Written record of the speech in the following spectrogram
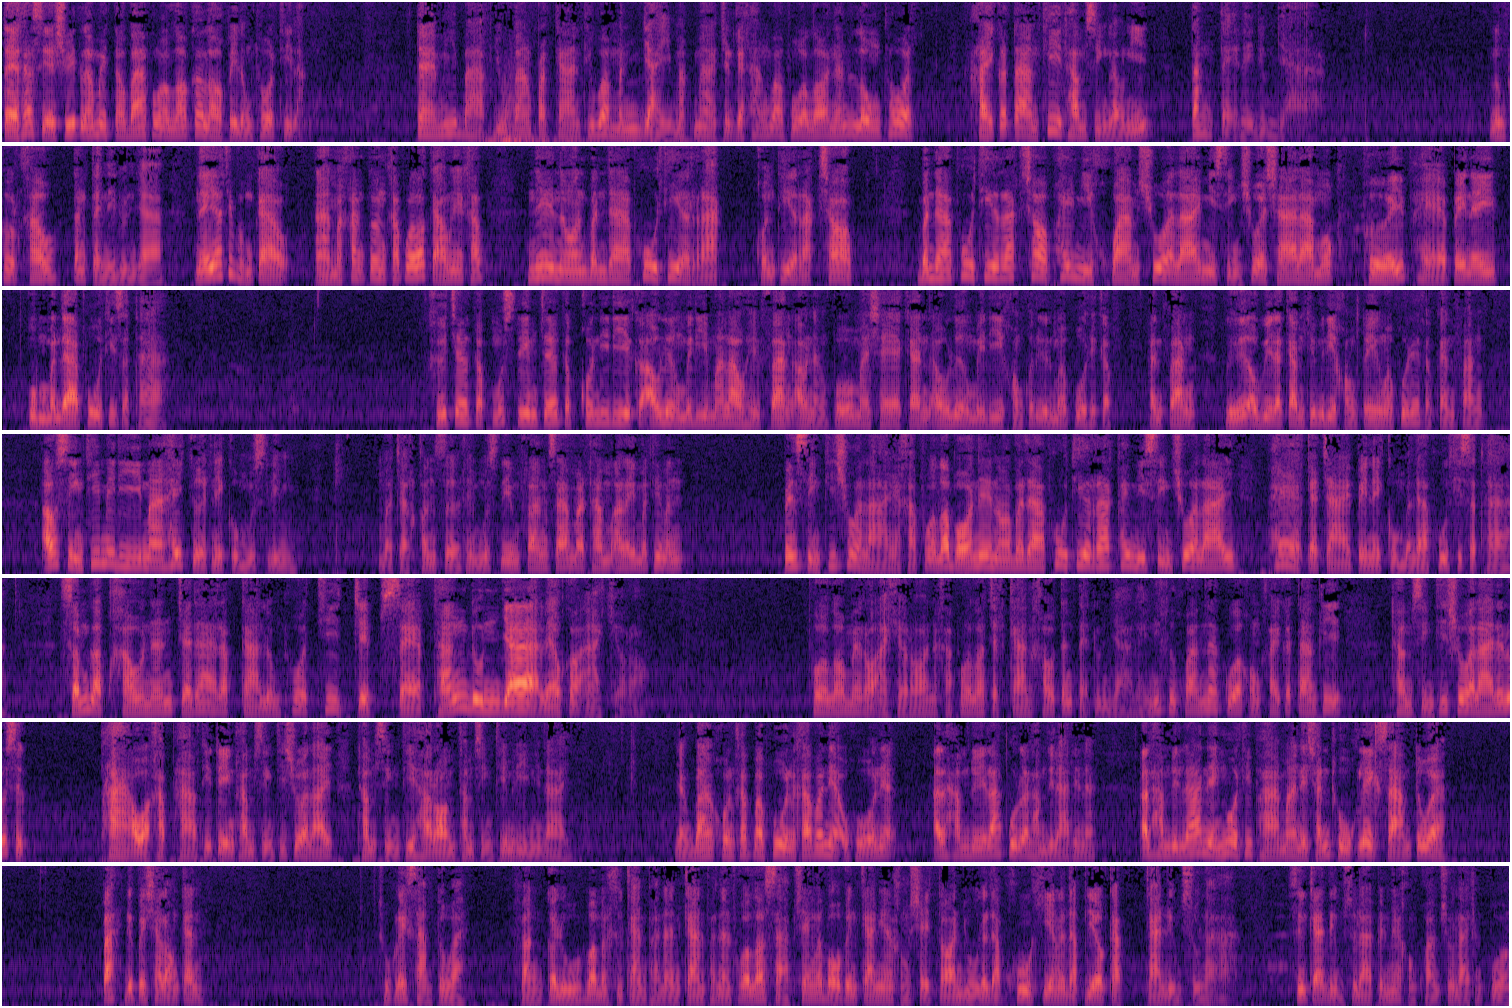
แต่ถ้าเสียชีวิตแล้วไม่เตาบะพวกอัลลอฮ์ก็รอไปลงโทษทีหลัง แต่มีบาปอยู่บางประการที่ว่ามันใหญ่มากๆ จนกระทั่งว่าพวกอัลลอฮ์นั้นลงโทษ ใครก็ตามที่ทำสิ่งเหล่านี้ตั้งแต่ในดุนยา ลงโทษเขาตั้งแต่ในดุนยา ในยะที่ผมกล่าวอ่ามาข้างต้นครับว่าว่ากล่าวไงครับ แน่นอนบรรดาผู้ที่รักคนที่รักชอบ บรรดาผู้ที่รักชอบให้มีความชั่วร้ายมีสิ่งชั่วช้าลามก เผยแผ่ไปในกลุ่มบรรดาผู้ที่ศรัทธา คือเจอกับมุสลิมเจอกับคนดีๆ ก็เอาเรื่องไม่ดีมาเล่าให้ฟัง เอาหนังโป๊มาแชร์กัน เอาเรื่องไม่ดีของคนอื่นมาพูดให้กับกันฟัง หรือเอาวีรกรรมที่ไม่ดีของตัวเองมาพูดให้กับกันฟัง เอาสิ่งที่ไม่ดีมาให้เกิดในกลุ่มมุสลิม มาจัดคอนเสิร์ตให้มุสลิมฟังซะมาทำอะไรมาที่มันเป็นสิ่งที่ชั่วร้ายอะครับพวกเราบอกว่าแน่นอนบรรดาผู้ที่รักให้มีสิ่งชั่วร้าย แพร่กระจายไปในกลุ่มบรรดาผู้ที่ศรัทธาสำหรับเขานั้นจะได้รับการลงโทษที่เจ็บแสบทั้งดุนยาแล้วก็อาเครอพวกเราไม่รออาเครอนะครับ พวกเราจัดการเขาตั้งแต่ดุนยาเลย นี่คือความน่ากลัวของใครก็ตามที่ทำสิ่งที่ชั่วร้ายและรู้สึกพราวอะครับพราวที่ตัวเองทำสิ่งที่ชั่วร้ายทำสิ่งที่ฮารอมทำสิ่งที่ไม่ดีนี้ได้ อย่างบางคนครับมาพูดนะครับ ว่าเนี่ยโอ้โหเนี่ยอัลฮัมดุลิละพูดอัลฮัมดุลิละเนี่ยนะ อัลฮัมดุลิลละเนี่ยงวดที่ผ่านมาเนี่ยฉันถูกเลขสามตัวปะเดี๋ยวไปฉลองกัน ถูกเลขสามตัว ฟังก็รู้ว่ามันคือการพนันการพนันพวกเราสาบแช่งแล้วบอกว่าเป็นการงานของชัยตอนอยู่ระดับคู่เคียงระดับเดียวกับการดื่มสุรา ซึ่งการดื่มสุราเป็นแม่ของความชั่วร้ายทั้งปวง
